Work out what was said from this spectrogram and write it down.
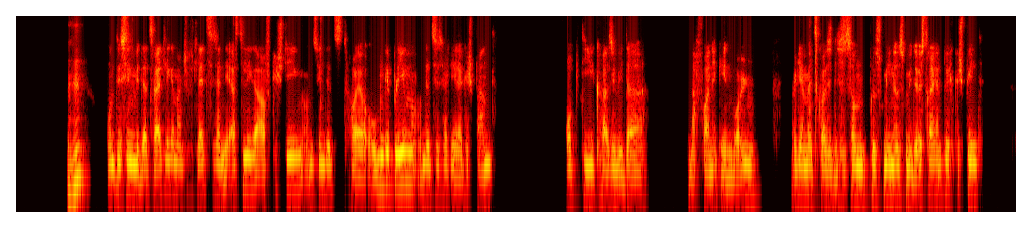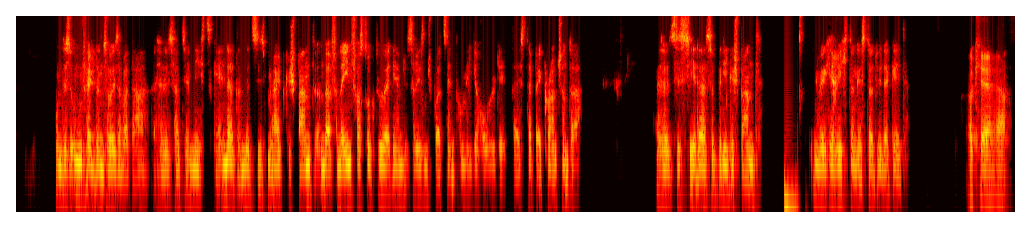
Mhm. Und die sind mit der Zweitligamannschaft letztes Jahr in die erste Liga aufgestiegen und sind jetzt heuer oben geblieben. Und jetzt ist halt jeder gespannt, ob die quasi wieder nach vorne gehen wollen. Weil die haben jetzt quasi die Saison plus minus mit Österreichern durchgespielt. Und das Umfeld und so ist aber da. Also das hat sich nichts geändert und jetzt ist man halt gespannt. Und auch von der Infrastruktur, die haben das Riesensportzentrum in Tirol, da ist der Background schon da. Also jetzt ist jeder so ein bisschen gespannt, in welche Richtung es dort wieder geht. Okay, ja.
